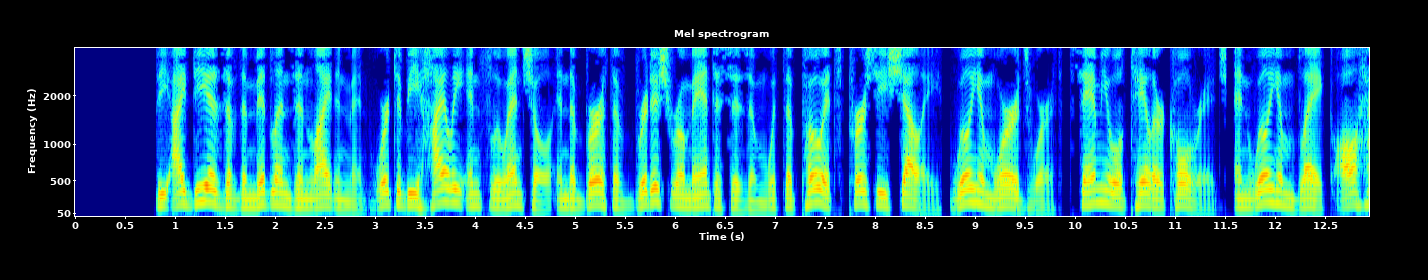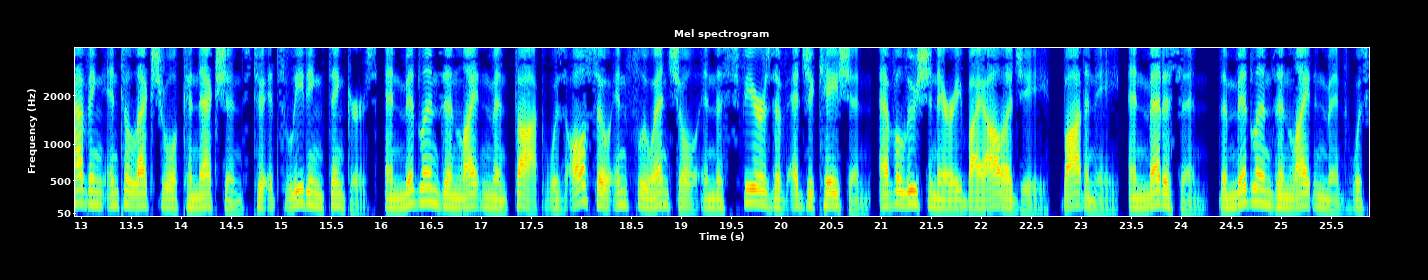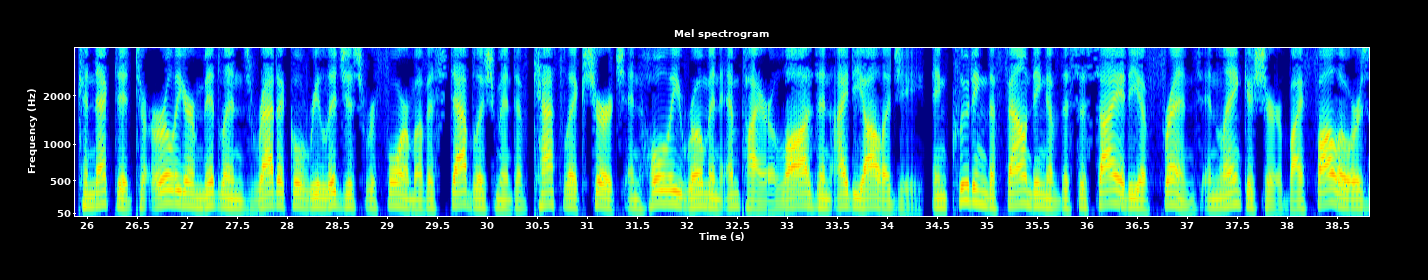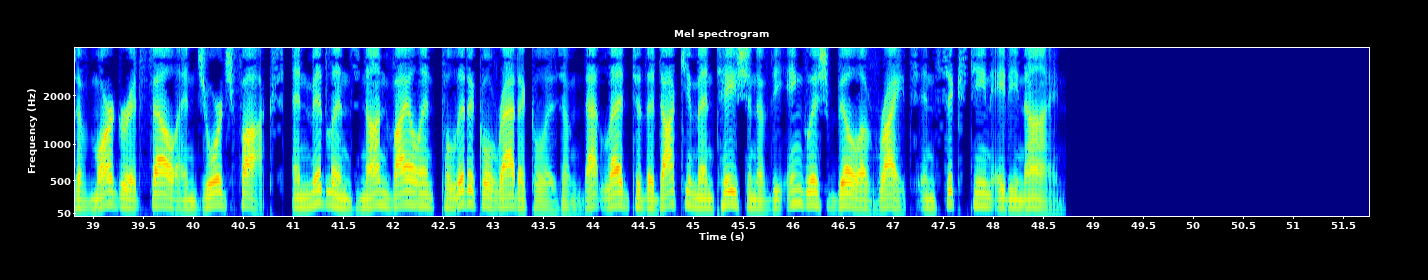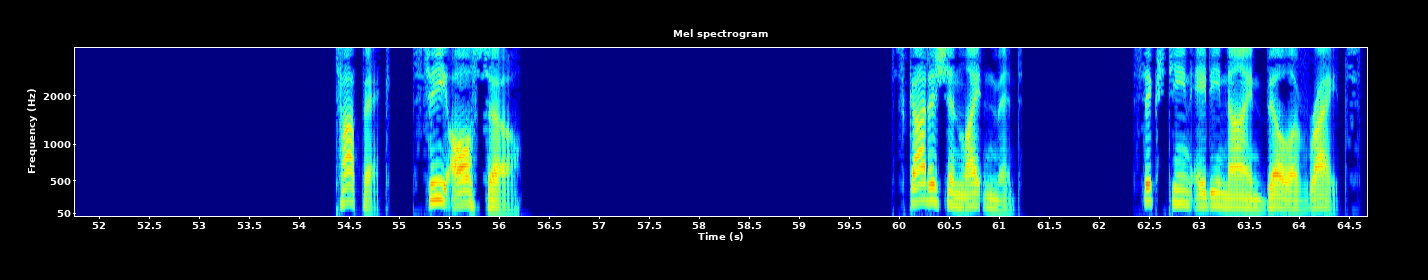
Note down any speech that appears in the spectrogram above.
The ideas of the Midlands Enlightenment were to be highly influential in the birth of British Romanticism with the poets Percy Shelley, William Wordsworth, Samuel Taylor Coleridge, and William Blake all having intellectual connections to its leading thinkers, and Midlands Enlightenment thought was also influential in the spheres of education, evolutionary biology, botany, and medicine. The Midlands Enlightenment was connected to earlier Midlands radical religious reform of establishment of Catholic Catholic Church and Holy Roman Empire laws and ideology, including the founding of the Society of Friends in Lancashire by followers of Margaret Fell and George Fox, and Midland's non-violent political radicalism that led to the documentation of the English Bill of Rights in 1689. See also Scottish Enlightenment. 1689 Bill of Rights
